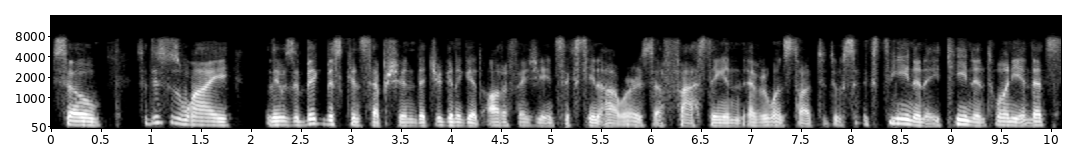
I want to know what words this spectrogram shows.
So so this is why there was a big misconception that you're going to get autophagy in 16 hours of fasting and everyone start to do 16 and 18 and 20 and that's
